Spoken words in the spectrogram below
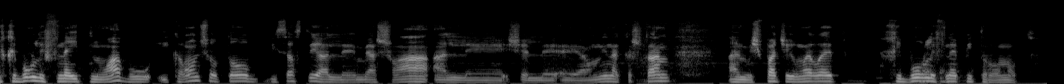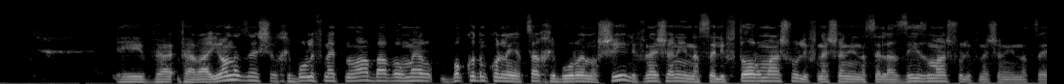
חיבור לפני תנועה, והוא עיקרון שאותו ביססתי על, אה, בהשראה על, של אה, קשטן, על משפט שהיא אומרת, חיבור לפני פתרונות. אה, והרעיון הזה של חיבור לפני תנועה בא ואומר, בוא קודם כל נייצר חיבור אנושי, לפני שאני אנסה לפתור משהו, לפני שאני אנסה להזיז משהו, לפני שאני אנסה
